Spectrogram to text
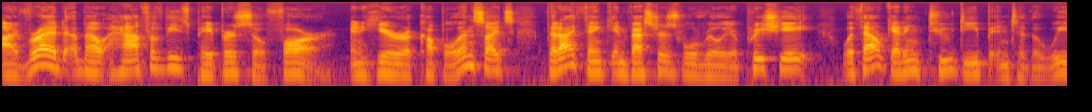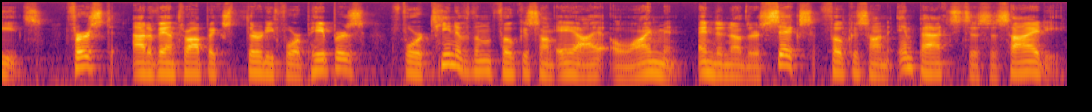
I've read about half of these papers so far, and here are a couple insights that I think investors will really appreciate without getting too deep into the weeds. First, out of Anthropic's 34 papers, 14 of them focus on AI alignment, and another 6 focus on impacts to society.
